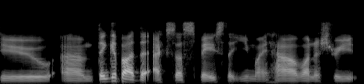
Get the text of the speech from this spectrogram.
to um, think about the excess space that you might have on a street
